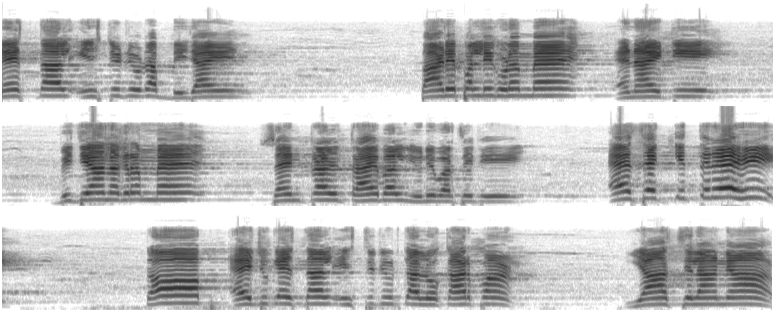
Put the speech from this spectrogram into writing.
national institute of design Gudem में एनआईटी विद्यानगरम में सेंट्रल ट्राइबल यूनिवर्सिटी ऐसे कितने ही टॉप एजुकेशनल इंस्टीट्यूट का लोकार्पण या शिलान्यास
